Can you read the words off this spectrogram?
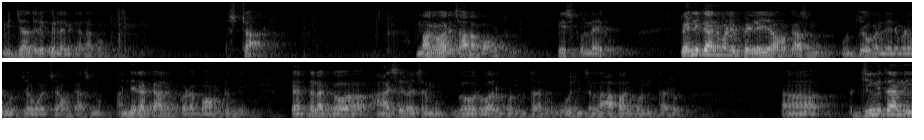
విద్యార్థి పిల్లలకి ఎలా ఉంటుంది? స్టార్ మగవారు చాలా బాగుంటుంది. పీస్ఫుల్ లైఫ్ పెళ్ళి కాని మళ్ళీ పెళ్ళి అవకాశము ఉద్యోగం లేని ఉద్యోగం వచ్చే అవకాశము అన్ని రకాలకు కూడా బాగుంటుంది. పెద్దల గౌ ఆశీర్వచనము గౌరవాలు పొందుతారు ఊహించిన లాభాలు పొందుతారు. జీవితాన్ని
